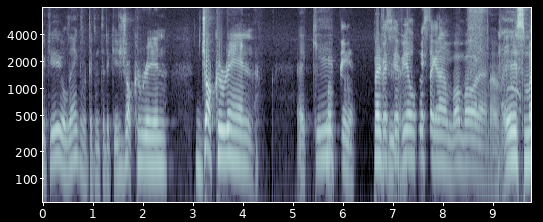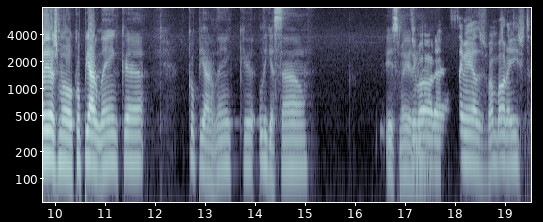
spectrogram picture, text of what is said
Aqui o link, vou ter que meter aqui Jokerin. Jokerin. Aqui. Maltinha, perto face reveal no Instagram, vambora. Isso mesmo, copiar link. Copiar link. Ligação. Isso mesmo. Embora, 100 meses, vambora isto.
